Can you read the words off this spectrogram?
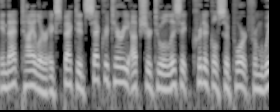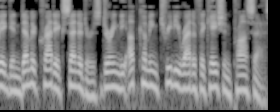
in that Tyler expected Secretary Upshur to elicit critical support from Whig and Democratic senators during the upcoming treaty ratification process.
